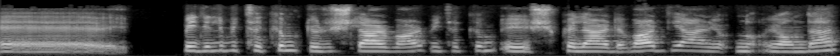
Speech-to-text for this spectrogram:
e, belirli bir takım görüşler var, bir takım e, şüpheler de var. Diğer yönden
